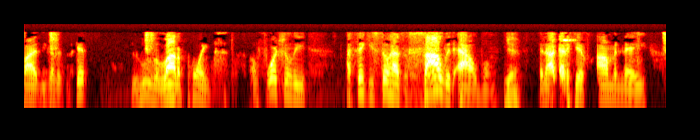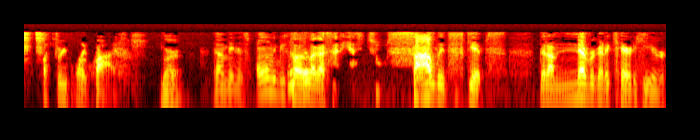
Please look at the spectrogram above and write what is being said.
fidely gonna skip. You lose a lot of points. Unfortunately, I think he still has a solid album, Yeah. and I got to give Amine a 3.5. Right. I mean, it's only because, like I said, he has two solid skips that I'm never going to care to hear,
